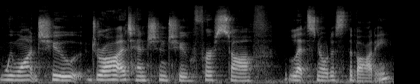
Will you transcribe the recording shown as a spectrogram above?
we want to draw attention to first off, let's notice the body.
